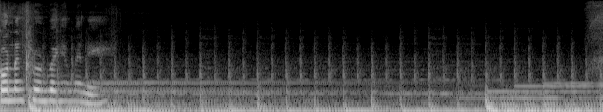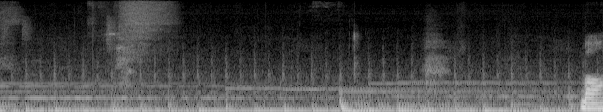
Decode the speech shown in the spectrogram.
កូននឹងខ្លួនវិញហ្នឹងមែនទេ បង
